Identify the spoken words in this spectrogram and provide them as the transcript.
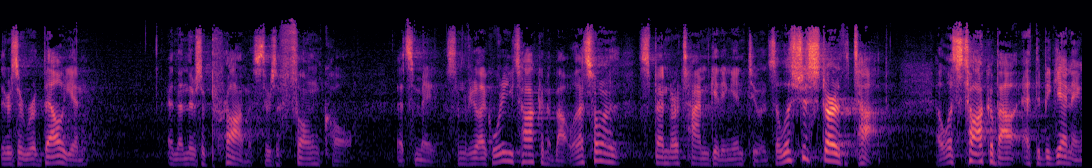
there's a rebellion, and then there's a promise, there's a phone call that's made. Some of you are like, what are you talking about? Well, that's what I want to spend our time getting into. And so let's just start at the top. And let's talk about at the beginning,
